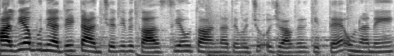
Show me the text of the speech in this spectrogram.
ਹਾਲੀਆ ਬੁਨਿਆਦੀ ਢਾਂਚੇ ਦੇ ਵਿਕਾਸ ਦੀਆਂ ਉਦਾਹਰਨਾਂ ਦੇ ਵਜੋਂ ਉਜਾਗਰ ਕੀਤਾ ਹੈ। ਉਹਨਾਂ ਨੇ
